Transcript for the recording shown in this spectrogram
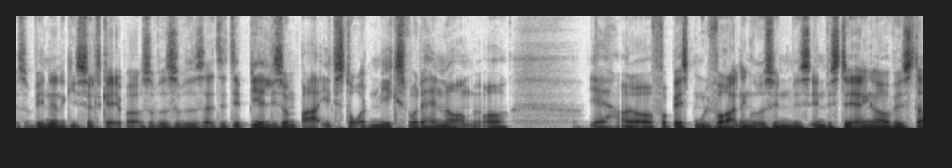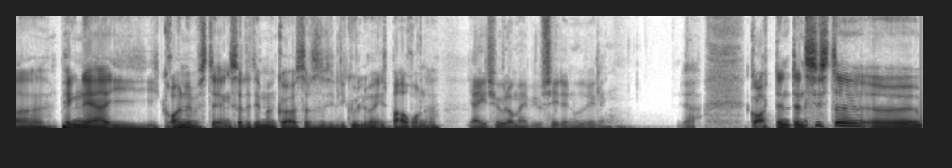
altså vindenergiselskaber og så videre, så videre. Så det, det bliver ligesom bare et stort mix, hvor det handler om at ja, og, og få bedst mulig forretning ud af sine investeringer, og hvis der pengene er i, i grønne investeringer, så er det det, man gør, så er det så ligegyldigt, hvad ens baggrund er. Jeg er i tvivl om, at vi vil se den udvikling. Ja, godt. Den, den sidste øh,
